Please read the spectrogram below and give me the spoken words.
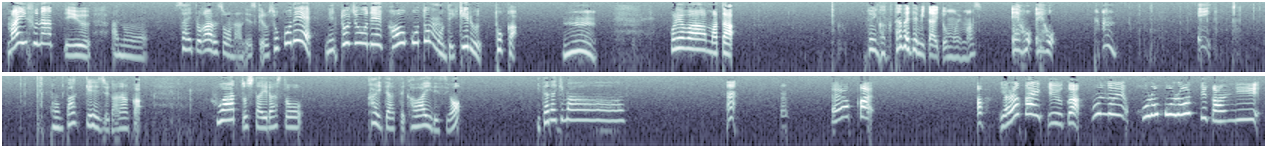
マイフナっていう、あのサイトがあるそうなんですけど、そこでネット上で買うこともできるとか。うん。これはまた、とにかく食べてみたいと思います。えほ、えほ。えい。このパッケージがなんか、ふわっとしたイラスト書いてあって可愛いですよ。いただきまーす。うん。柔らかい。あ、柔らかいっていうか、ほんとにホロホロって感じ。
